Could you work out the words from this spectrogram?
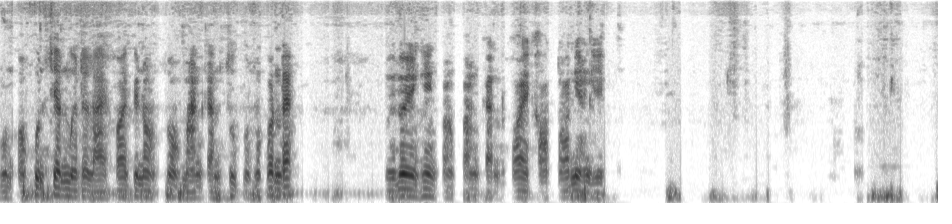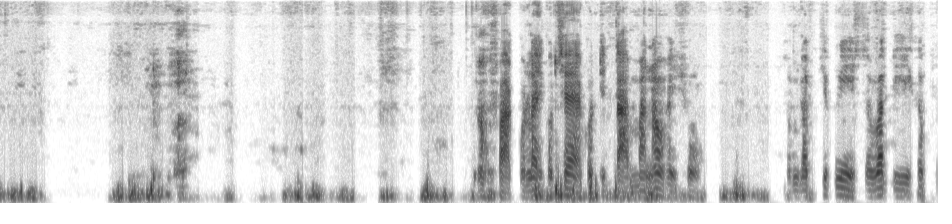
บุญขอคุณเช่นมือหลายๆขอให้พี่น้องโชคมานกันสุขสุขคนได้อรวยเฮงๆปังๆกันขอให้เขาตอนอย่างอีก เอาฝากกดไลค์กดแชร์กดติดตามมาเน่าให้โชคสำหรับคลิปนี้ สวัสดีครับผ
